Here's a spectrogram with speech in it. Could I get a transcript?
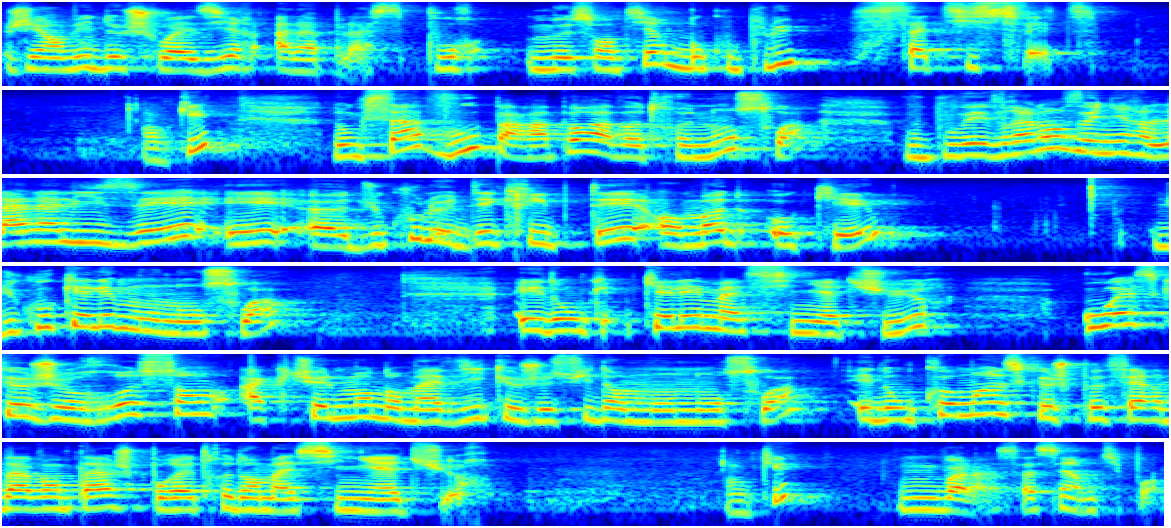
j'ai envie de choisir à la place pour me sentir beaucoup plus satisfaite. Ok? Donc ça, vous, par rapport à votre non-soi, vous pouvez vraiment venir l'analyser et euh, du coup le décrypter en mode ok, du coup quel est mon non-soi? Et donc quelle est ma signature? Où est-ce que je ressens actuellement dans ma vie que je suis dans mon non-soi? Et donc comment est-ce que je peux faire davantage pour être dans ma signature? Ok? Donc voilà, ça c'est un petit point.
